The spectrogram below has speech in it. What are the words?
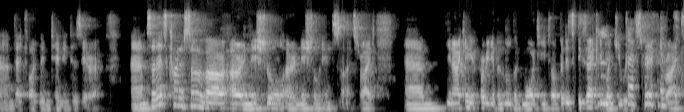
um, that volume tending to zero. Um, so that's kind of some of our, our initial our initial insights, right? Um, you know, I can probably give a little bit more detail, but it's exactly mm, what you would expect, perfect. right?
